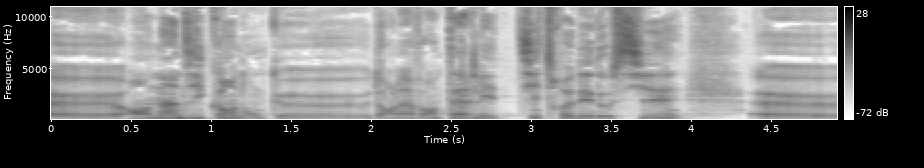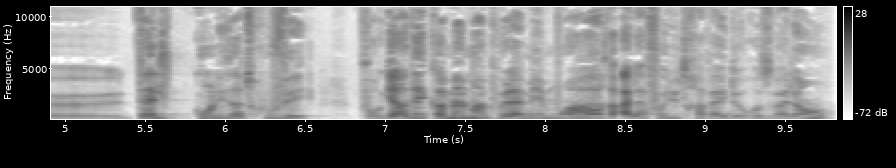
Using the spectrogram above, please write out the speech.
Euh, en indiquant donc dans l'inventaire les titres des dossiers tels qu'on les a trouvés, pour garder quand même un peu la mémoire à la fois du travail de Rose Valland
